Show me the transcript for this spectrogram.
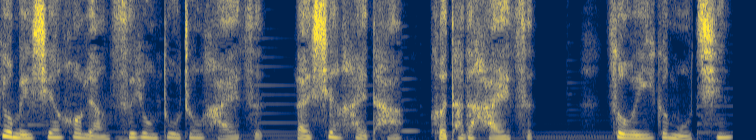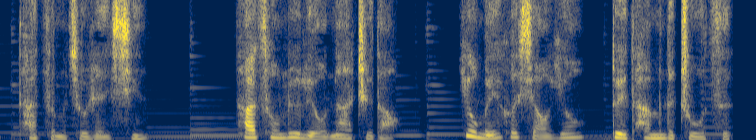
幼梅先后两次用肚中孩子来陷害他和他的孩子，作为一个母亲，她怎么就忍心？她从绿柳那知道，幼梅和小优对他们的主子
